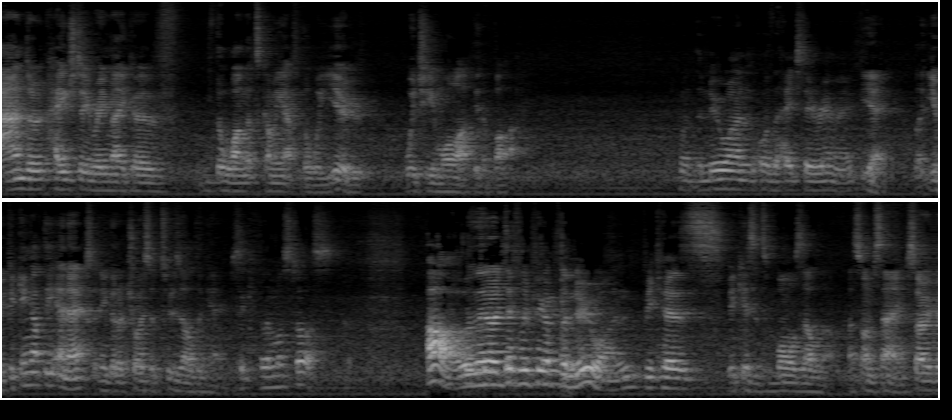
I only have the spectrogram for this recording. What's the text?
and a HD remake of the one that's coming out for the Wii U, which are you more likely to buy? What, the new one or the HD remake? Yeah, like you're picking up the NX and you've got a choice of two Zelda games. So give them more stores. Oh, well then I'd definitely pick up the new one because because it's more Zelda. That's what I'm saying. So,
